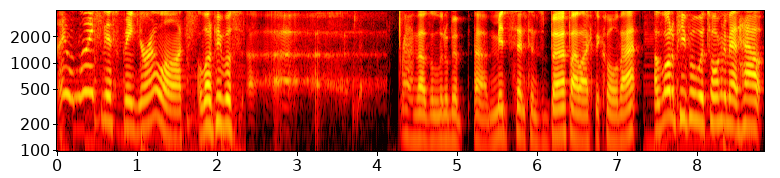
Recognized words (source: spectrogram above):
I like this figure a lot. A lot of people. Uh, that was a little bit uh, mid-sentence burp, I like to call that. A lot of people were talking about how...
